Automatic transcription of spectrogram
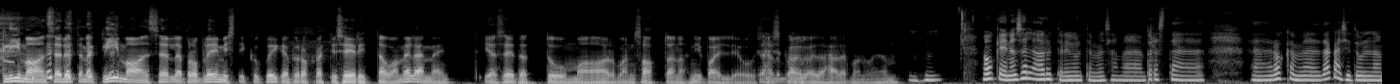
kliima on selle, ütleme, kliima on selle probleemistiku kõige bürokratiseeritavam element ja seetõttu ma arvan, saab ta noh, nii palju siis ka tähelepanu, jah mm -hmm.. okei okay,, no selle arutelu juurde me saame pärast äh, rohkem tagasi tulla.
